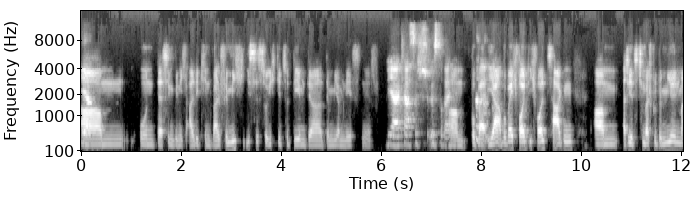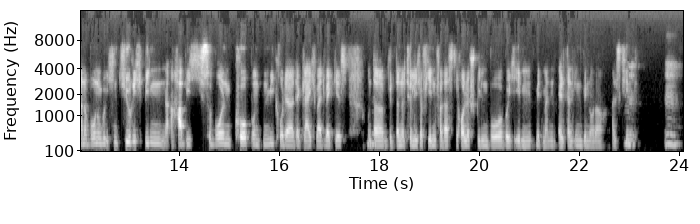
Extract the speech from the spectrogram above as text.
Ja. Ähm, und deswegen bin ich Aldi-Kind, weil für mich ist es so, ich gehe zu dem, der, der mir am nächsten ist. Ja, klassisch Österreich. Ähm, wobei, ja, wobei ich wollte ich wollt sagen, ähm, also jetzt zum Beispiel bei mir in meiner Wohnung, wo ich in Zürich bin, habe ich sowohl einen Coop und einen Mikro, der, der gleich weit weg ist. Und mhm. da wird dann natürlich auf jeden Fall das die Rolle spielen, wo, wo ich eben mit meinen Eltern hin bin oder als Kind. Mhm. mhm.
